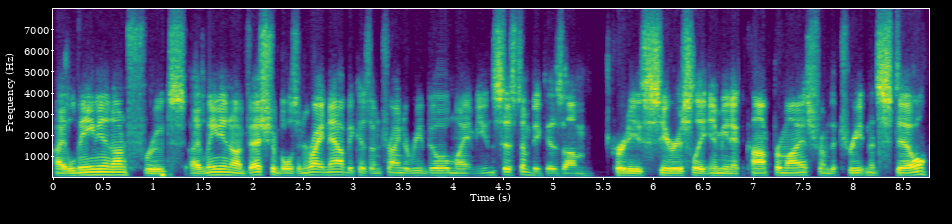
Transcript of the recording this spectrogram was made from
I lean in on fruits. I lean in on vegetables. And right now, because I'm trying to rebuild my immune system, because I'm pretty seriously immunocompromised from the treatment still,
